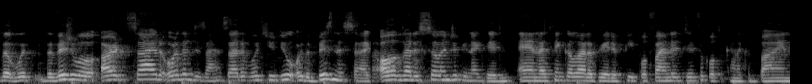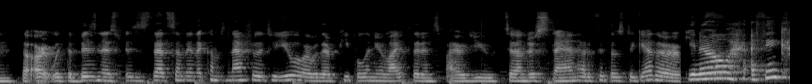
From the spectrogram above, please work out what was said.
but with the visual art side or the design side of what you do or the business side all of that is so interconnected. And i think a lot of creative people find it difficult to kind of combine the art with the business. Is that something that comes naturally to you or were there people in your life that inspired you to understand how to fit those together? You know i think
